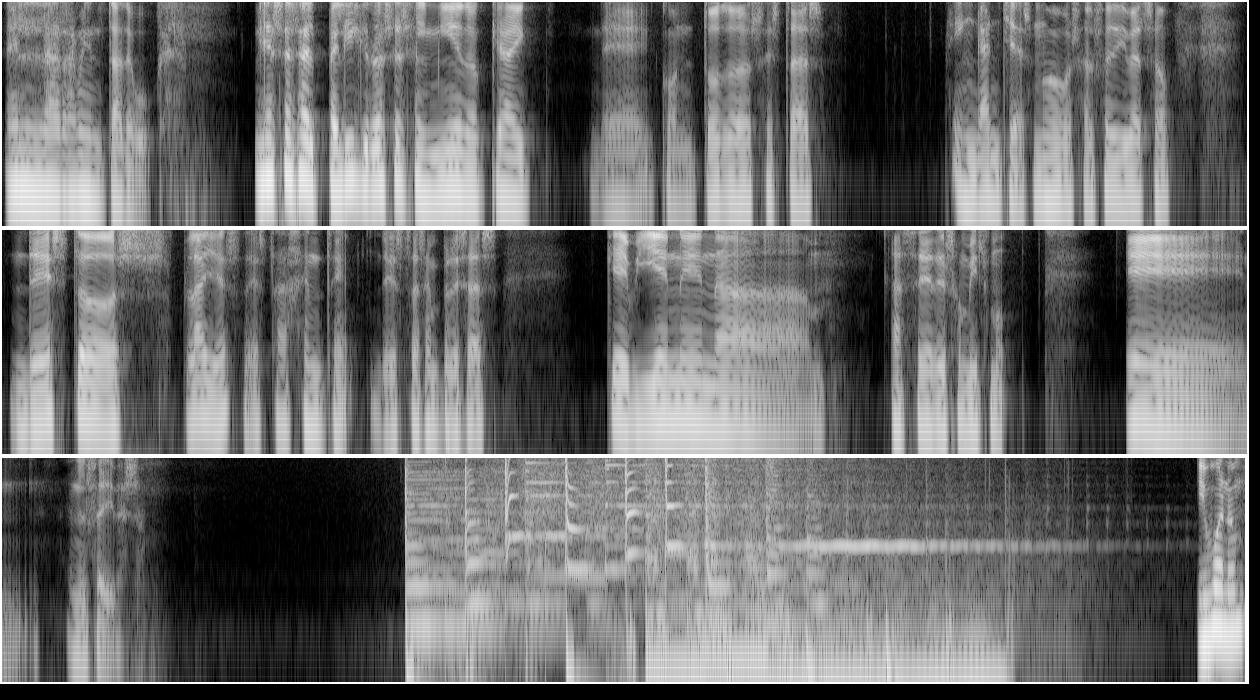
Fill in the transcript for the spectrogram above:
en la herramienta de Google. Y ese es el peligro, ese es el miedo que hay con todos estos enganches nuevos al Fediverso de estos players, de esta gente, de estas empresas que vienen a hacer eso mismo en, en el Fediverso. Y bueno,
